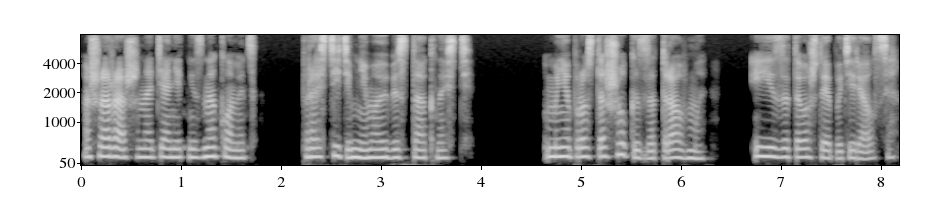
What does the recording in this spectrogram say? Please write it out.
Ошарашенно тянет незнакомец. Простите мне мою бестактность. У меня просто шок из-за травмы и из-за того, что я потерялся.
